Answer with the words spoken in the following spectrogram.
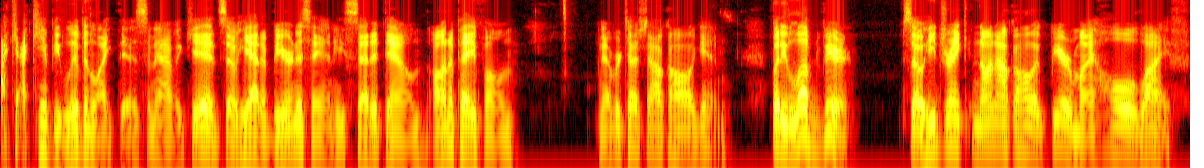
I can't be living like this and have a kid." So he had a beer in his hand. He set it down on a payphone. Never touched alcohol again. But he loved beer. So he drank non-alcoholic beer my whole life.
